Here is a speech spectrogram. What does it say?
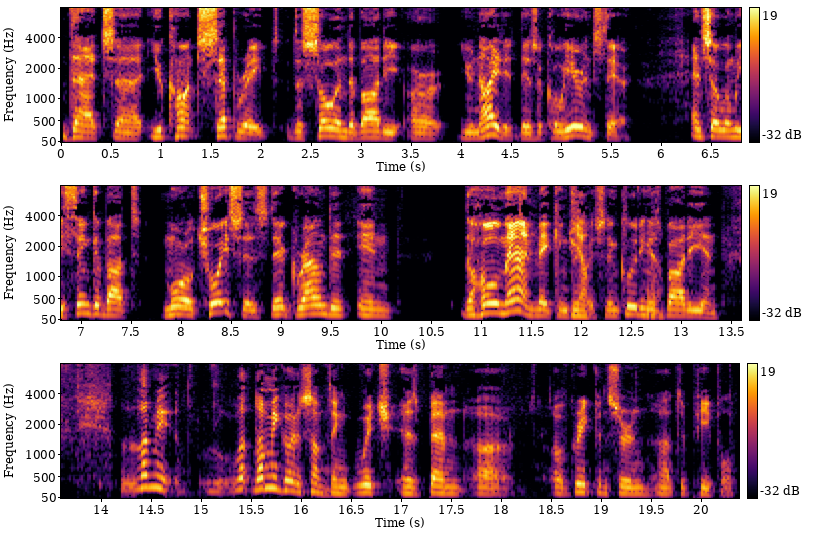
that uh, you can't separate the soul and the body are united. There's a coherence there. And so when we think about moral choices, they're grounded in the whole man making Yeah. choices, including his body and Let me let, let me go to something which has been uh, of great concern uh, to people,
